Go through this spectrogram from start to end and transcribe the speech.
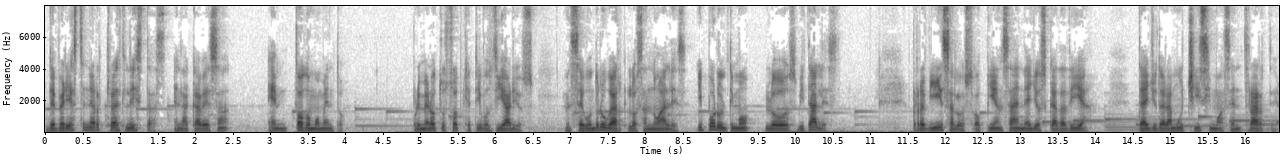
deberías tener tres listas en la cabeza en todo momento. Primero tus objetivos diarios, en segundo lugar los anuales y por último los vitales. Revísalos o piensa en ellos cada día. Te ayudará muchísimo a centrarte.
